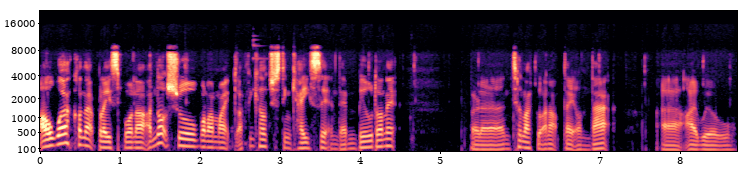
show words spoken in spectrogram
I'll work on that blaze spawner. I'm not sure what I might. I think I'll just encase it and then build on it. But uh, until I've got an update on that, uh, I will...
